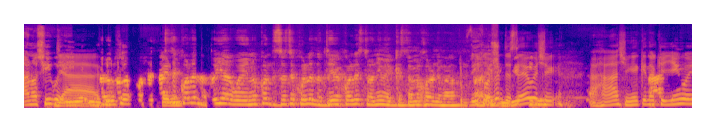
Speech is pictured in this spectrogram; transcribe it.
Ah, no, sí, güey. Ya. Pero no contestaste pero- cuál es la tuya, güey. No contestaste cuál es la tuya, cuál es tu anime que está mejor animado. Dijo Yo ver. contesté, güey. Ajá, Shingeki no Kyojin, güey.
